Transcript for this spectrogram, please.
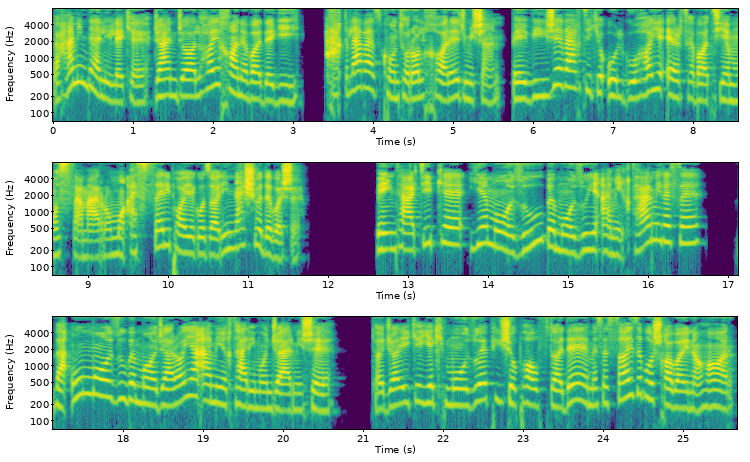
به همین دلیله که جنجال خانوادگی اغلب از کنترل خارج میشن به ویژه وقتی که الگوهای ارتباطی مستمر و مؤثری پایگذاری نشده باشه. به این ترتیب که یه موضوع به موضوعی عمیقتر می‌رسه و اون موضوع به ماجرای عمیقتری منجر میشه. تا جایی که یک موضوع پیش و پا افتاده مثل سایز بشقابای نهار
